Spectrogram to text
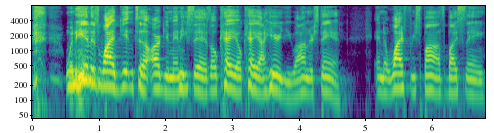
when he and his wife get into an argument, he says, Okay, okay, I hear you, I understand. And the wife responds by saying,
